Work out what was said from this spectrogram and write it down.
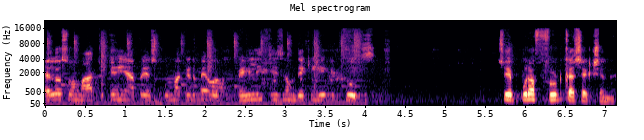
हेलो सो हम आ चुके हैं यहाँ पे सुपर मार्केट में और पहली चीज़ हम देखेंगे कि फ्रूट्स तो ये पूरा फ्रूट का सेक्शन है।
